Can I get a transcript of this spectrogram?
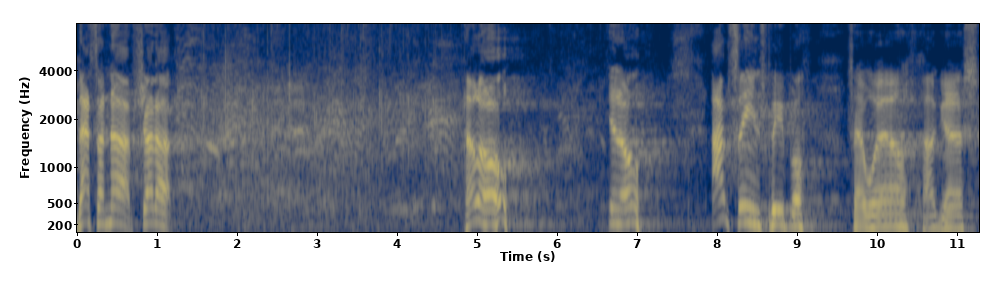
That's enough. Shut up. Hello. You know, I've seen people say, "Well, I guess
